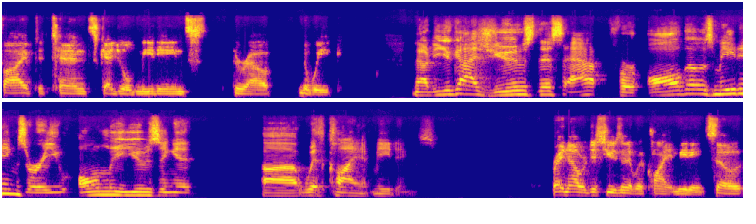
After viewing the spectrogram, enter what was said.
five to 10 scheduled meetings throughout the week. Now, do you guys use this app for all those meetings, or are you only using it uh, with client meetings? Right now, we're just using it with client meetings. So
